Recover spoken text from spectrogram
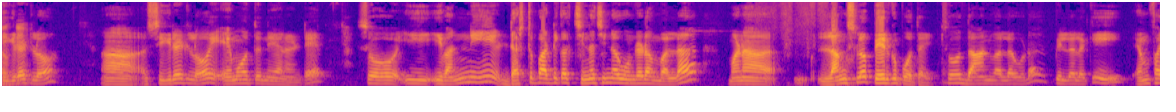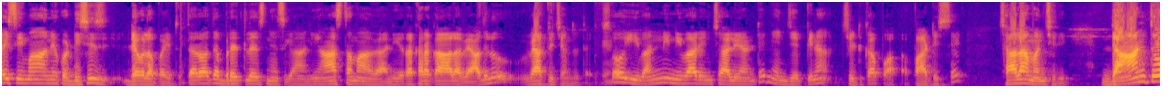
సిగరెట్లో సిగరెట్లో ఏమవుతుంది అని అంటే సో ఈ ఇవన్నీ డస్ట్ పార్టికల్స్ చిన్న చిన్నగా ఉండడం వల్ల మన లంగ్స్లో పేరుకుపోతాయి. సో దానివల్ల కూడా పిల్లలకి ఎంఫైసిమా అనే ఒక డిసీజ్ డెవలప్ అవుతుంది. తర్వాత బ్రెత్లెస్నెస్ కానీ ఆస్తమా కానీ రకరకాల వ్యాధులు వ్యాప్తి చెందుతాయి. సో ఇవన్నీ నివారించాలి అంటే నేను చెప్పిన చిట్కా పాటిస్తే చాలా మంచిది. దాంతో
